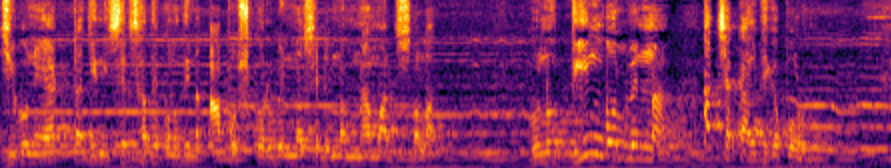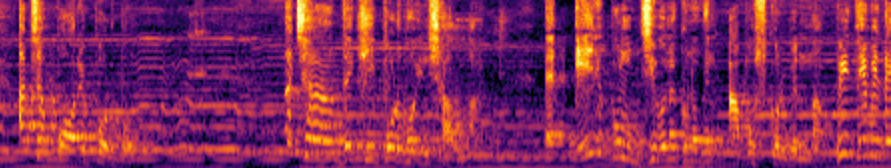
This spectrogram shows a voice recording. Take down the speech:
জীবনে একটা জিনিসের সাথে কোনোদিন আপোষ করবেন না, সেটার নাম নামাজ সলাপ কোনো দিন বলবেন না আচ্ছা কাল থেকে পড়ব। আচ্ছা পরে পড়ব। আচ্ছা দেখি পড়ব ইনশাল্লাহ এইরকম জীবনে কোনোদিন আপোষ করবেন না। পৃথিবীতে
